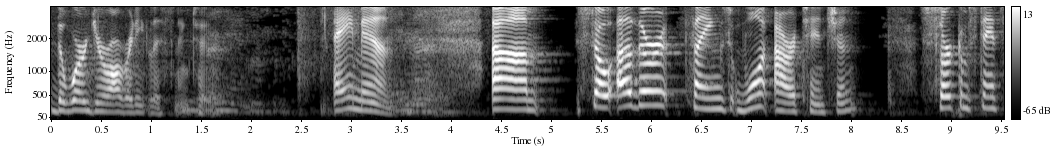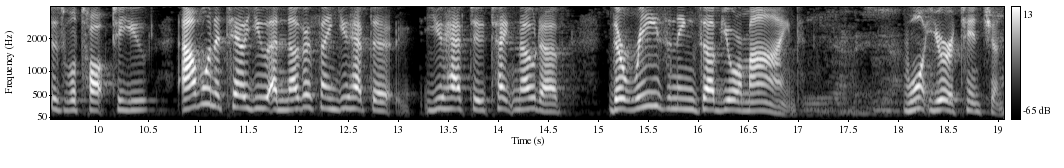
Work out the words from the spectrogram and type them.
the word you're already listening to. Amen. Um, so other things want our attention. Circumstances will talk to you. I want to tell you another thing you have to you have to take note of. The reasonings of your mind want your attention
